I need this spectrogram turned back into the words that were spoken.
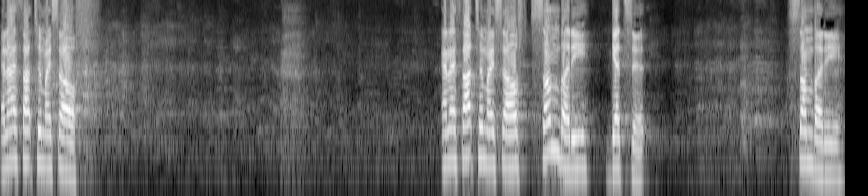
and I thought to myself, And I thought to myself, somebody gets it. Somebody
